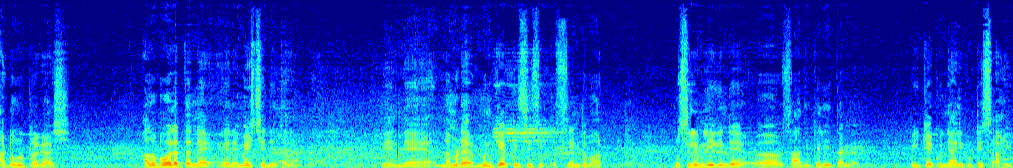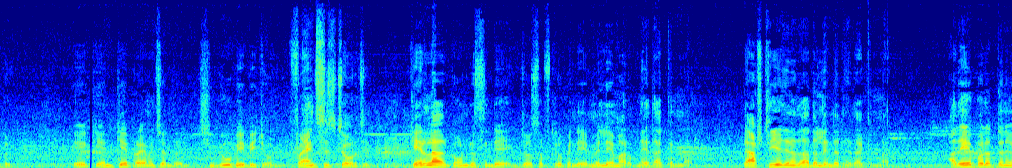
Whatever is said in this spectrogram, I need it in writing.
അടൂർ പ്രകാശ് അതുപോലെ തന്നെ രമേശ് ചെന്നിത്തല പിന്നെ നമ്മുടെ മുൻ കെ പി സി സി പ്രസിഡന്റുമാർ മുസ്ലിം ലീഗിന്റെ Sadiqali Thangal P K Kunhalikutty Sahib N K Premachandran Shibu Baby John Francis George Kerala കോൺഗ്രസിന്റെ ജോസഫ് ഗ്രൂപ്പിന്റെ എം എൽ എമാർ നേതാക്കന്മാർ രാഷ്ട്രീയ ജനതാദളിന്റെ നേതാക്കന്മാർ അതേപോലെ തന്നെ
